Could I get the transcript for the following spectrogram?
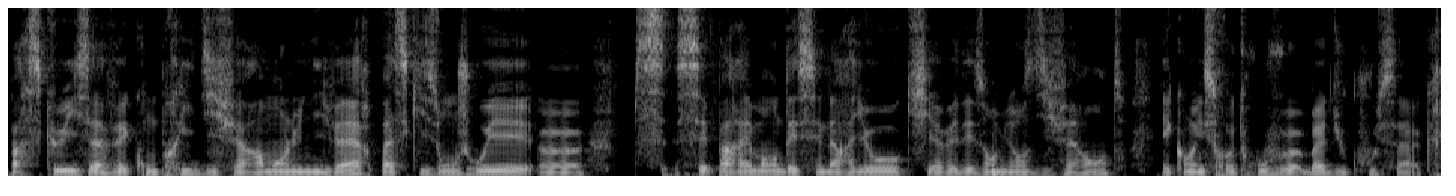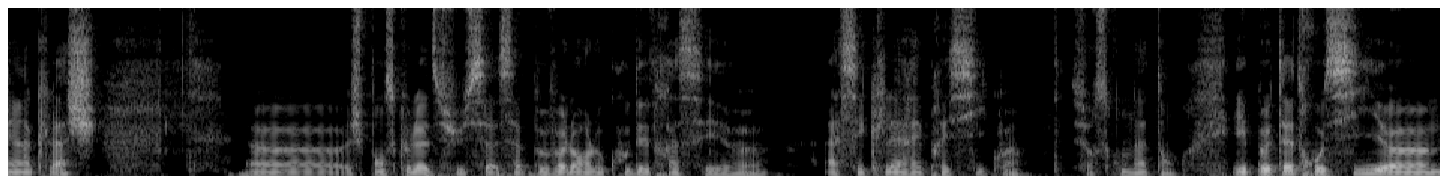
parce qu'ils avaient compris différemment l'univers, parce qu'ils ont joué séparément des scénarios qui avaient des ambiances différentes, et quand ils se retrouvent, bah, du coup, ça crée un clash. Euh, je pense que là-dessus, ça, peut valoir le coup d'être assez, euh, clair et précis quoi, sur ce qu'on attend. Et peut-être aussi euh,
